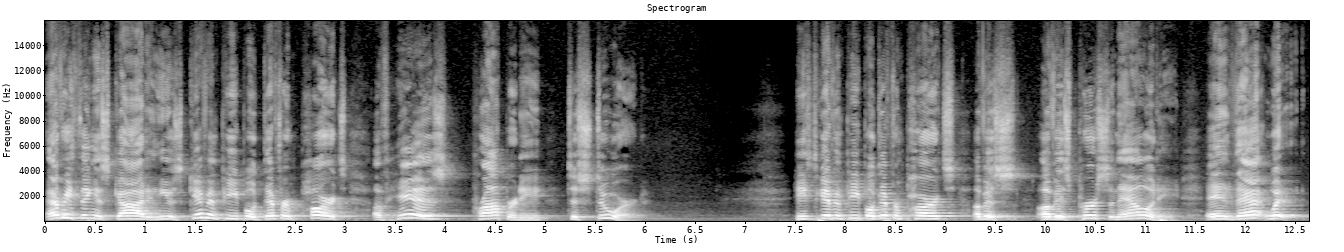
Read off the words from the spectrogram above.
Everything is God, and He has given people different parts of His property to steward. He's given people different parts of His, of his personality. And that what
